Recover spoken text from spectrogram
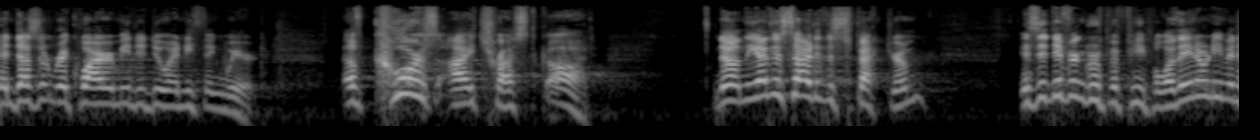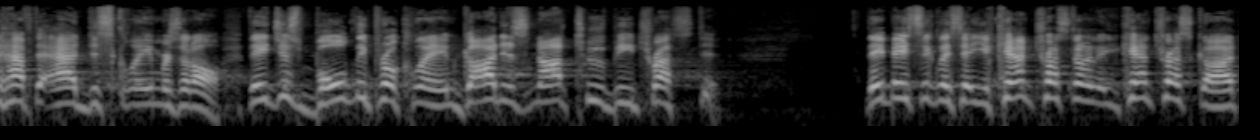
and doesn't require me to do anything weird. Of course, I trust God. Now, on the other side of the spectrum is a different group of people, and they don't even have to add disclaimers at all. They just boldly proclaim God is not to be trusted. They basically say you can't trust on you can't trust God.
